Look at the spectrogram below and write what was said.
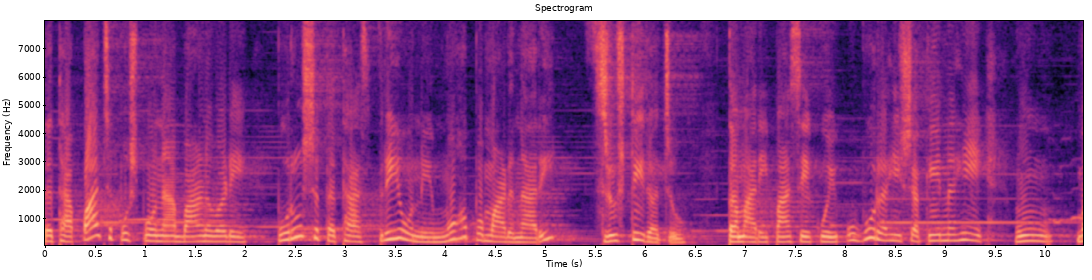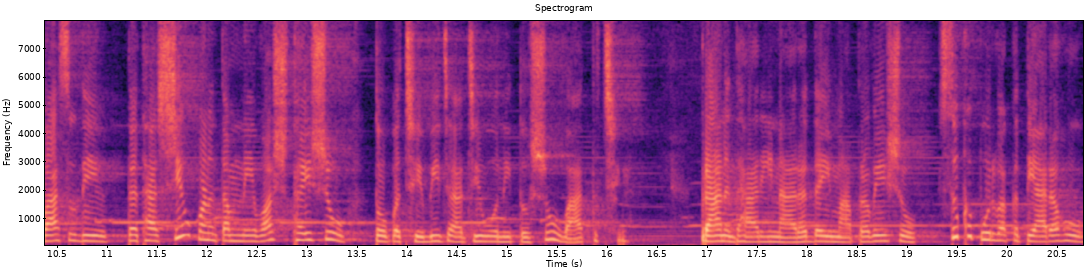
તથા પાંચ પુષ્પોના બાણ વડે પુરુષ તથા સ્ત્રીઓને મોહ પમાડનારી સૃષ્ટિ રચો. તમારી પાસે કોઈ ઊભું રહી શકે નહીં. હું, વાસુદેવ તથા શિવ પણ તમને વશ થઈશું, તો પછી બીજા જીવોની તો શું વાત છે? પ્રાણધારીના હૃદયમાં પ્રવેશો, સુખપૂર્વક ત્યાં રહો,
